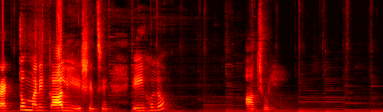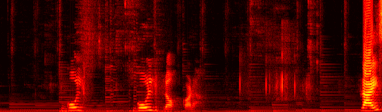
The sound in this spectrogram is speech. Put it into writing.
একদম মানে কালই এসেছে। এই হলো আঁচল। গোল্ড গোল্ড ব্লক করা। প্রাইস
